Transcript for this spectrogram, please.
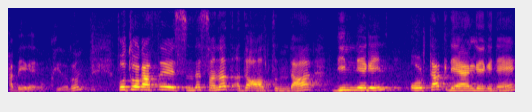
haberi okuyorum. Fotoğraflar arasında sanat adı altında dinlerin ortak değerlerine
